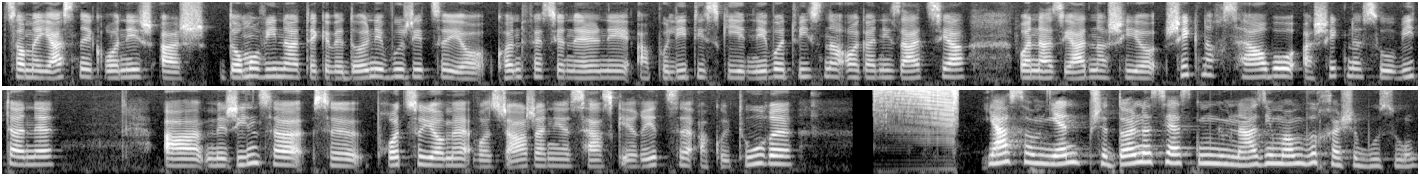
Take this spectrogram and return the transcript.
co me jasne gronisz, aż domowina takie w Dolnej Wóżycy, jo konfesjonalny a politycki niewodwisna organizacja, ona zjadna, że jo szyknych Serbów, a szykne są witane, a žinca se pracujeme v zdržanje serske rece a kulture. Ja som njen przed Dolnoserskim gimnazjumom w Cheszebusu.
